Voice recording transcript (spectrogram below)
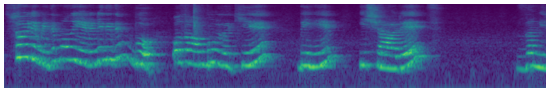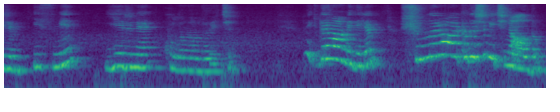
Söylemedim. Onun yerine ne dedim? Bu. O zaman buradaki benim işaret zamirim ismin yerine kullanıldığı için. Peki devam edelim. Şunları arkadaşım için aldım.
